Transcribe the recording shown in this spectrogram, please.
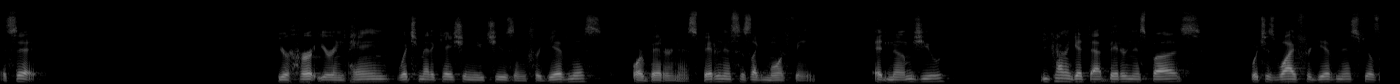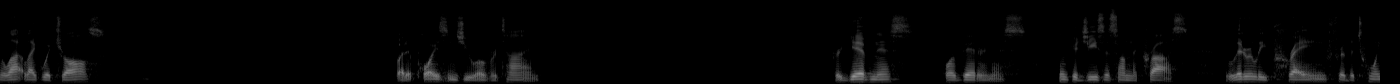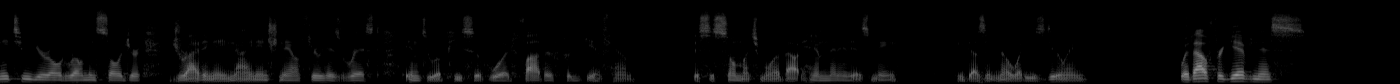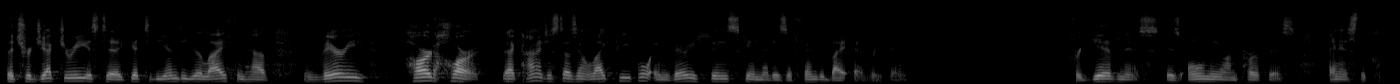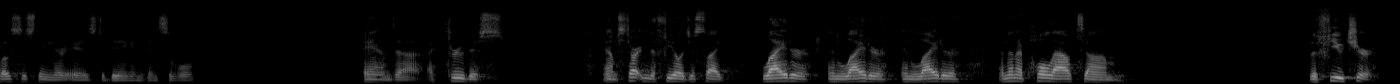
That's it. You're hurt, you're in pain. Which medication you choosing? Forgiveness or bitterness? Bitterness is like morphine. It numbs you. You kind of get that bitterness buzz, which is why forgiveness feels a lot like withdrawals. But it poisons you over time. Forgiveness or bitterness. Think of Jesus on the cross literally praying for the 22 year old Roman soldier driving a nine inch nail through his wrist into a piece of wood. Father, forgive him. This is so much more about him than it is me. He doesn't know what he's doing. Without forgiveness, the trajectory is to get to the end of your life and have a very hard heart that kind of just doesn't like people and very thin skin that is offended by everything. Forgiveness is only on purpose, and it's the closest thing there is to being invincible. And uh, I threw this, and I'm starting to feel just like lighter and lighter and lighter. And then I pull out um, the future.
